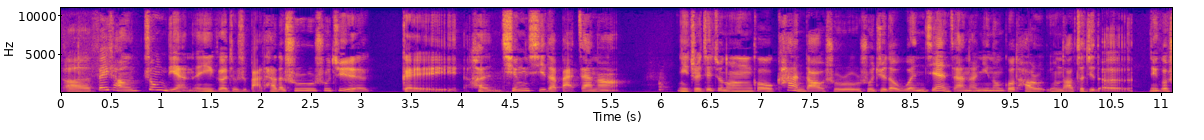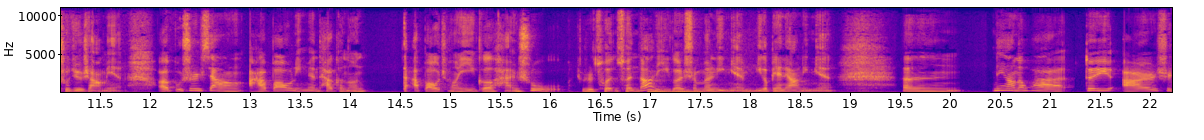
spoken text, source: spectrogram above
呃非常重点的一个，就是把它的输入数据给很清晰的摆在那儿。你直接就能够看到输入数据的文件在那，你能够套用到自己的那个数据上面，而不是像 R 包里面，它可能打包成一个函数，就是存存到一个什么里面，一个变量里面。嗯，那样的话，对于 R 是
